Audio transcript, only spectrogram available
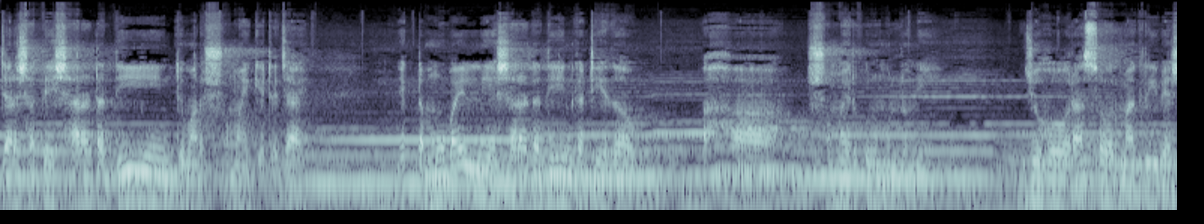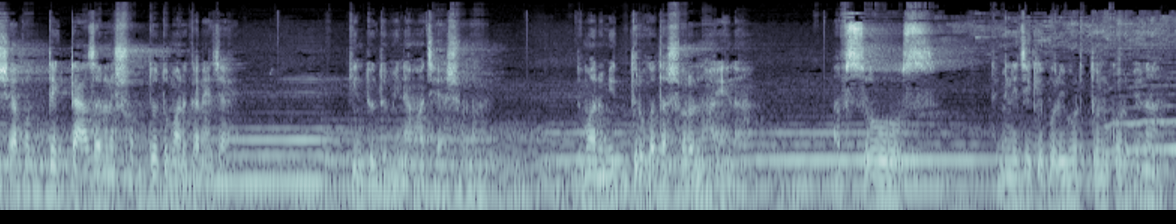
যার সাথে সারাটা দিন তোমার সময় কেটে যায়, একটা মোবাইল নিয়ে সারাটা দিন কাটিয়ে দাও। আহা, সময়ের কোনো মূল্য নেই। জোহর, আসর, মাগরিব, এশা, প্রত্যেকটা আজানের শব্দ তোমার কানে যায়। কিন্তু তুমি নামাজে আসো না। তোমার মৃত্যুর কথা স্মরণ হয় না। আফসোস, তুমি নিজেকে পরিবর্তন করবে না?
